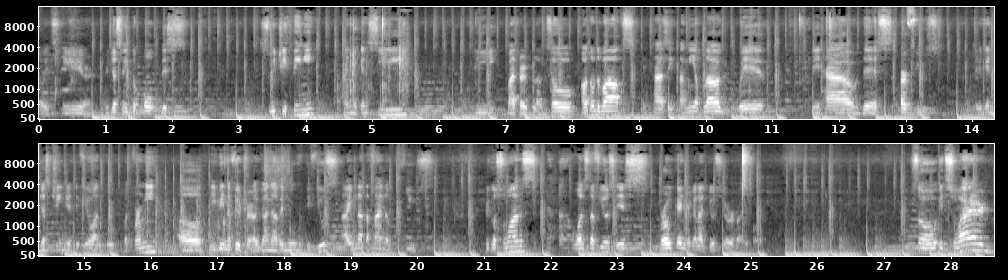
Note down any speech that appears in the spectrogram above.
So it's here. You just need to poke this switchy thingy and you can see the battery plug. So out of the box, it has a Tamiya plug with they have this fuse you can just change it if you want to. But for me, uh, maybe in the future I'm gonna remove the fuse. I'm not a fan of fuse because once once the fuse is broken, you cannot use your rifle. So it's wired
